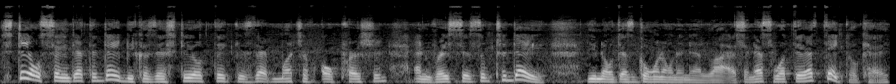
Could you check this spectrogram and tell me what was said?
still saying that today because they still think there's that much of oppression and racism today, you know, that's going on in their lives. And that's what they think, okay?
